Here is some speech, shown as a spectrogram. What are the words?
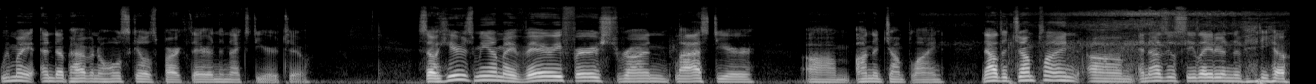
we might end up having a whole skills park there in the next year or two. So here's me on my very first run last year um, on the jump line. Now the jump line, um, and as you'll see later in the video,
